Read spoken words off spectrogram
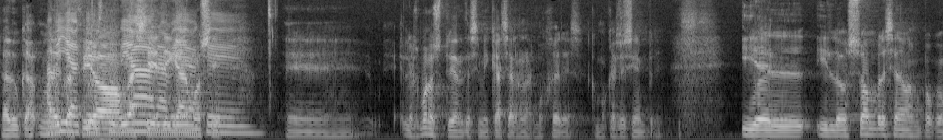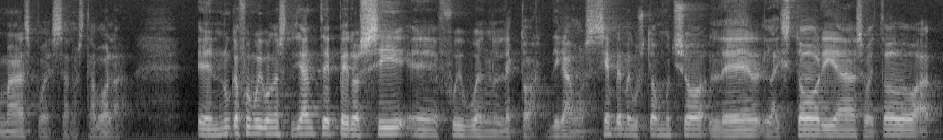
la educa- una Había que educación estudiar, así, digamos, que- los buenos estudiantes en mi casa eran las mujeres, como casi siempre. Y, el, y los hombres eran un poco más, pues, a nuestra bola. Eh, nunca fui muy buen estudiante, pero sí eh, fui buen lector, digamos. Siempre me gustó mucho leer la historia, sobre todo a-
